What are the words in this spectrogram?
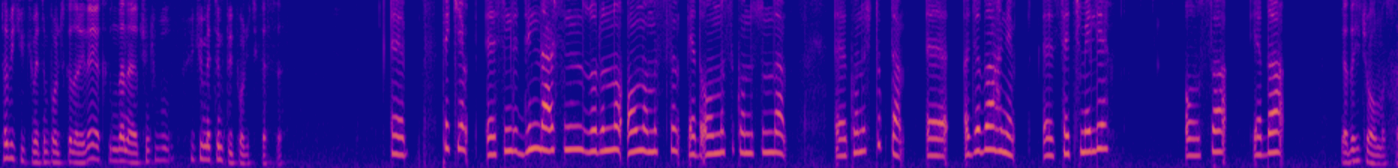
tabii ki hükümetin politikalarıyla yakından. Çünkü bu hükümetin bir politikası. Ee, peki e, şimdi din dersinin zorunlu olmaması ya da olması konusunda e, konuştuk da e, acaba hani e, seçmeli olsa ya da Ya da hiç olmasa.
